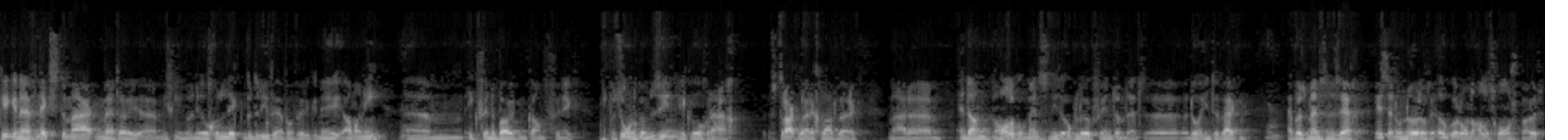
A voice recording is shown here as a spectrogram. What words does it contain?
kijk, en dat heeft niks te maken met dat je eh, misschien wel een heel gelikt bedrijf hebt of weet ik Nee, allemaal niet. Ehm, ik vind de buitenkant, vind ik persoonlijk om te zien. Ik wil graag strak werk, glad werk. Maar, ehm, en dan hoor ik ook mensen die het ook leuk vinden om dat eh, door in te werken. ja. Wel eens mensen zeggen, is dat nou nodig dat elke ronde alles schoonspuit?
